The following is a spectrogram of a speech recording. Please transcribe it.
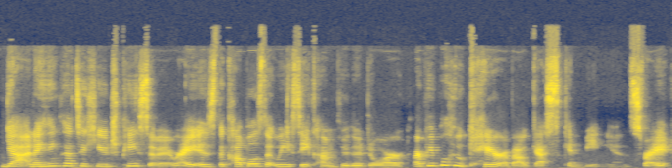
Yeah. And I think that's a huge piece of it, right? Is the couples that we see come through the door are people who care about guest convenience, right?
